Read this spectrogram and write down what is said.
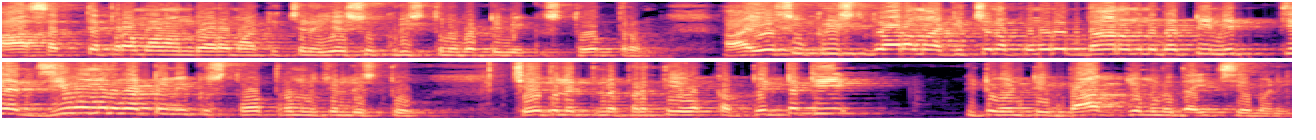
ఆ సత్య ప్రమాణం ద్వారా మాకిచ్చిన యేసుక్రీస్తును బట్టి మీకు స్తోత్రం. ఆ యేసుక్రీస్తు ద్వారా మాకిచ్చిన పునరుద్ధానమును బట్టి నిత్య జీవమును బట్టి మీకు స్తోత్రమును చెల్లిస్తూ చేతులెత్తిన ప్రతి ఒక్క బిడ్డకి ఇటువంటి భాగ్యమును దయచేయమని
